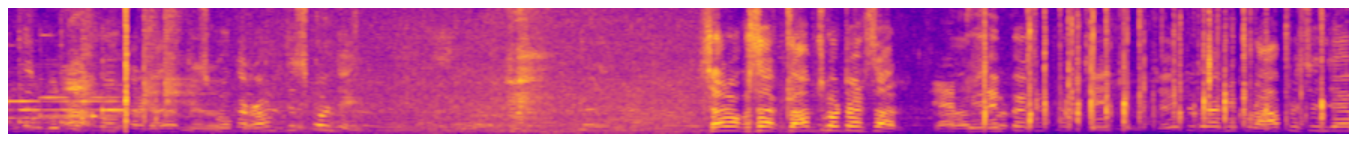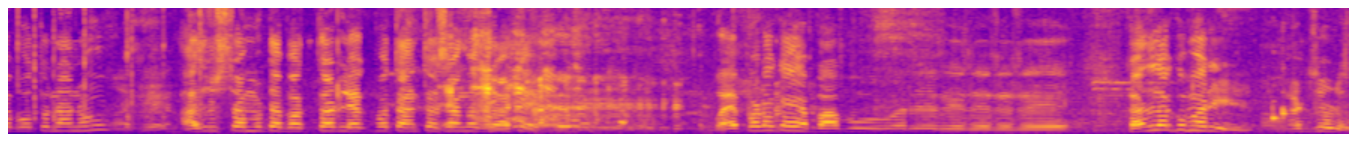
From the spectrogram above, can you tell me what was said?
అందరు కదా ఒక రౌండ్ తీసుకోండి. సార్ ఒకసారి క్లాప్స్ కొట్టండి సార్. చైతు గారిని ఇప్పుడు ఆపరేషన్ చేయబోతున్నాను. అదృష్టం ఉంటే భక్తాడు లేకపోతే అంతే సంగతులు అటే. భయపడకయ్యా బాబు. అరే రే రే రే రే. కదలకు మరి. అటు చూడు.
